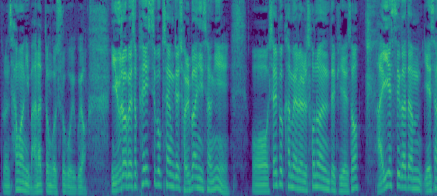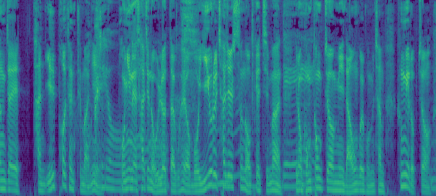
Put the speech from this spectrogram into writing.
그런 상황이 많았던 것으로 보이고요. 이 유럽에서 페이스북 사용자 절반 이상이 어, 셀프 카메라를 선호하는 데 비해서 IS 가담 예상자의 단 1%만이 어? 본인의 사진을 올렸다고 해요. 뭐 이유를 찾을 수는 없겠지만 네. 이런 공통점이 나온 걸 보면 참 흥미롭죠. 네.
